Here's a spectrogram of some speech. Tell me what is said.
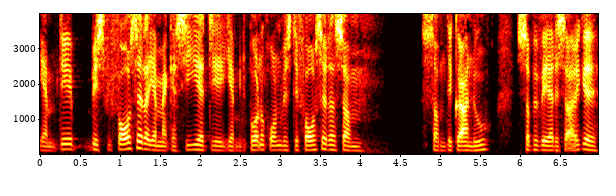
Jamen, det, hvis vi fortsætter, jamen man kan sige, at det, jamen, i bund og grund, hvis det fortsætter som, som det gør nu, så bevæger det sig ikke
